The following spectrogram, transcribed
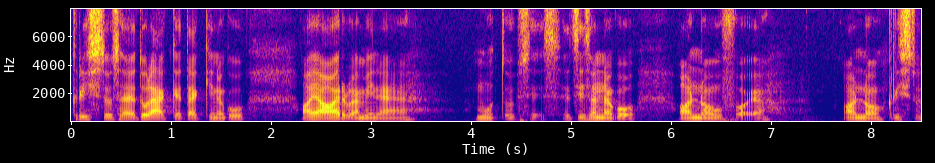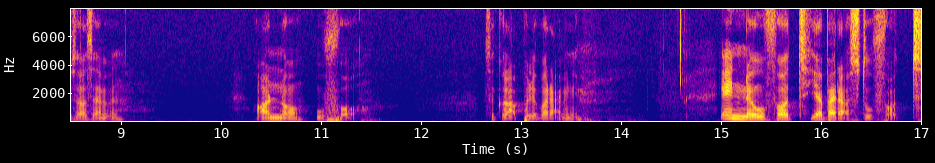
Kristuse tulek, et äkki nagu aja arvamine muutub siis, et siis on nagu anno ufo ja anno Kristuse asemel anno ufo. see kõlab palju paremini. enne ufot ja pärast ufot.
